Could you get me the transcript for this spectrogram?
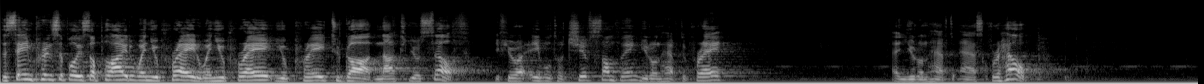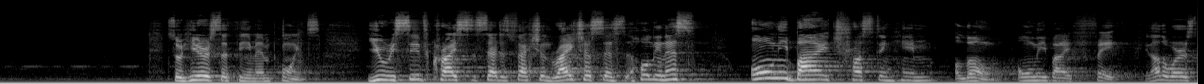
The same principle is applied when you pray. When you pray, you pray to God, not to yourself. If you are able to achieve something, you don't have to pray and you don't have to ask for help. So here's the theme and points. You receive Christ's satisfaction, righteousness, holiness only by trusting Him alone, only by faith. In other words,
